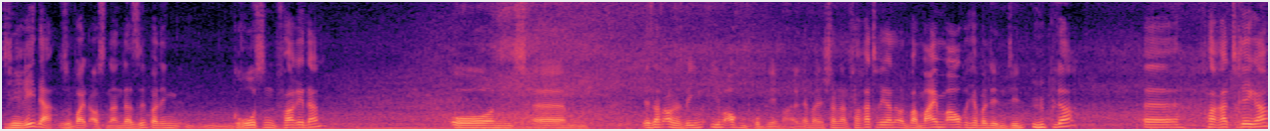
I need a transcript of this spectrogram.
die Räder so weit auseinander sind bei den großen Fahrrädern. Und ähm, er sagt auch, das ihm, ihm auch ein Problem halt, ne? bei den Standard-Fahrradträgern und bei meinem auch. Ich habe den, den Übler, äh, Fahrradträger.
